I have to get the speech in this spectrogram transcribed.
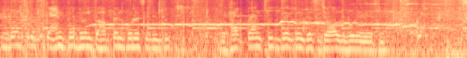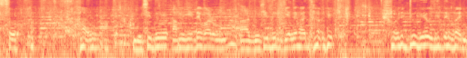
একদম পুরো প্যান্ট পর্যন্ত হাফ প্যান্ট পরেছে কিন্তু হাফ প্যান্ট শুদ্ধ একদম জাস্ট জল ভরে গেছে। তো আর বেশি দূর আমি যেতে পারব না আর বেশি দূর গেলে হয়তো আমি আমি ডুবেও যেতে পারি।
